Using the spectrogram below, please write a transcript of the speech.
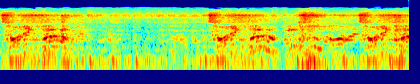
Sonic Boom! Sonic Boom! Sonic Boom!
